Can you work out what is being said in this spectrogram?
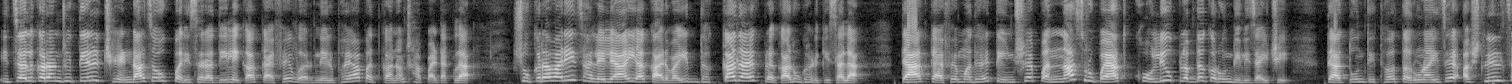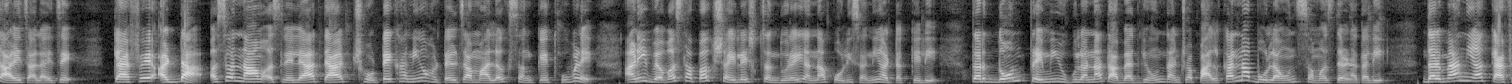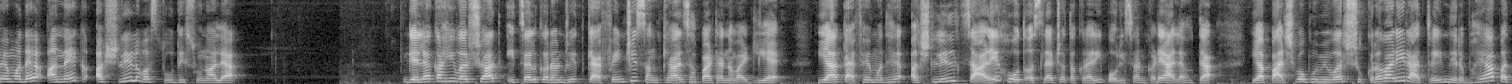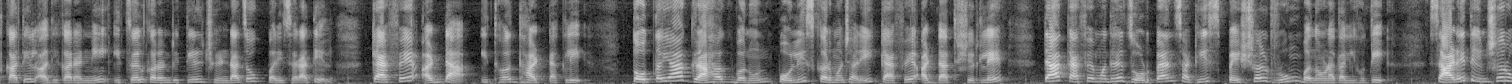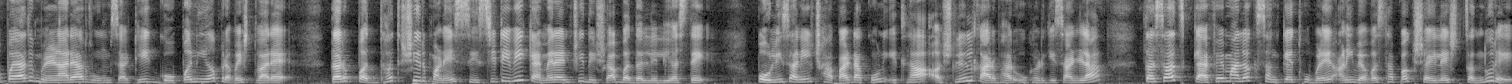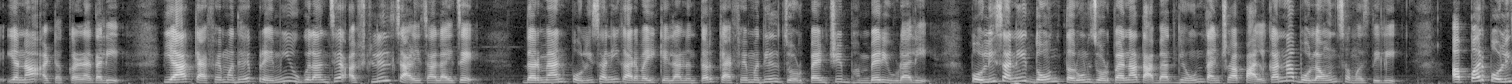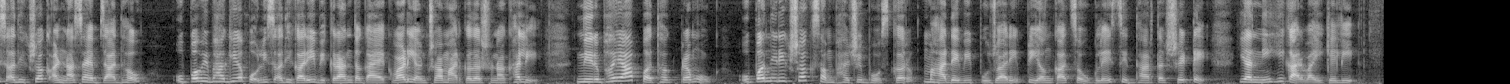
इचलकरंजीतील झेंडा चौक परिसरातील एका कॅफेवर निर्भया पथकानं छापा टाकला. शुक्रवारी झालेल्या या कारवाईत धक्कादायक प्रकार उघडकीस आला. त्या कॅफेमध्ये तीनशे पन्नास रुपयात खोली उपलब्ध करून दिली जायची. त्यातून तिथं तरुणाईचे अश्लील चाळे चालायचे. कॅफे अड्डा असं नाव असलेल्या त्या छोटेखानी हॉटेलचा मालक संकेत हुबळे आणि व्यवस्थापक शैलेश चंदुरे यांना पोलिसांनी अटक केली. तर दोन प्रेमी युगुलांना ताब्यात घेऊन त्यांच्या पालकांना बोलावून समज देण्यात आली. दरम्यान या कॅफेमध्ये अनेक अश्लील वस्तू दिसून आल्या. गेल्या काही वर्षात इचलकरंजीत कॅफेंची संख्या झपाट्यानं वाढली आहे. या कॅफेमध्ये अश्लील चाळे होत असल्याच्या तक्रारी पोलिसांकडे आल्या होत्या. या पार्श्वभूमीवर शुक्रवारी रात्री निर्भया पथकातील अधिकाऱ्यांनी इचलकरंजीतील झेंडा चौक परिसरातील कॅफे अड्डा इथं धाड टाकली. तोतया ग्राहक बनून पोलीस कर्मचारी कॅफे अड्डात शिरले. त्या कॅफेमध्ये जोडप्यांसाठी स्पेशल रूम बनवण्यात आली होती. साडेतीनशे रुपयात मिळणाऱ्या रूमसाठी गोपनीय प्रवेशद्वार आहे. तर पद्धतशीरपणे सी सी टी व्ही कॅमेऱ्यांची दिशा बदललेली असते. पोलिसांनी छापा टाकून इथला अश्लील कारभार उघडकीस आणला. तसंच कॅफे मालक संकेत हुबळे आणि व्यवस्थापक शैलेश चंदुरे यांना अटक करण्यात आली. या कॅफेमध्ये प्रेमी युगुलांचे अश्लील चाळी चालायचे. दरम्यान पोलिसांनी कारवाई केल्यानंतर कॅफेमधील जोडप्यांची भंबेरी उडाली. पोलिसांनी दोन तरुण जोडप्यांना ताब्यात घेऊन त्यांच्या पालकांना बोलावून समज दिली. अप्पर पोलीस अधीक्षक अण्णासाहेब जाधव उपविभागीय पोलीस अधिकारी विक्रांत गायकवाड यांच्या मार्गदर्शनाखाली निर्भया पथक प्रमुख उपनिरीक्षक संभाजी भोसकर महादेवी पुजारी प्रियंका चौगले सिद्धार्थ शेटे यांनी ही कारवाई केली.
